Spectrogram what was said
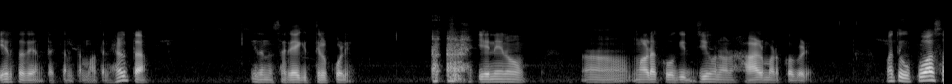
ಇರ್ತದೆ ಅಂತಕ್ಕಂಥ ಮಾತನ್ನು ಹೇಳ್ತಾ ಇದನ್ನು ಸರಿಯಾಗಿ ತಿಳ್ಕೊಳ್ಳಿ. ಏನೇನೋ ಮಾಡೋಕ್ಕೆ ಹೋಗಿ ಜೀವನವನ್ನು ಹಾಳು ಮಾಡ್ಕೋಬೇಡಿ. ಮತ್ತು ಉಪವಾಸ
